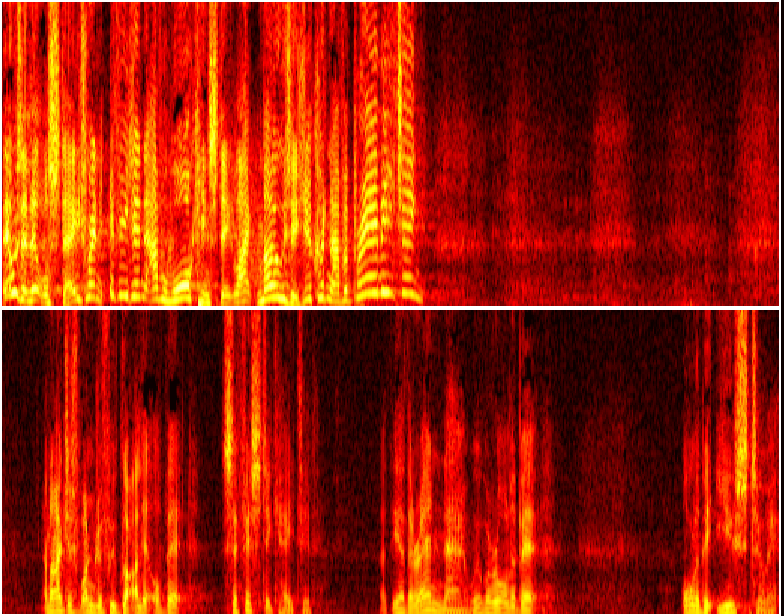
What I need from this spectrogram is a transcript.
There was a little stage when if you didn't have a walking stick like Moses, you couldn't have a prayer meeting. And I just wonder if we've got a little bit sophisticated at the other end now, where we're all a bit, all a bit used to it.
